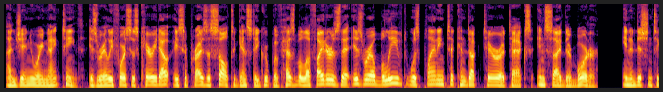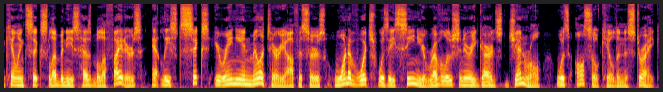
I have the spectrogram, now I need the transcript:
On January 19th, Israeli forces carried out a surprise assault against a group of Hezbollah fighters that Israel believed was planning to conduct terror attacks inside their border. In addition to killing six Lebanese Hezbollah fighters, at least six Iranian military officers, one of which was a senior Revolutionary Guards general, was also killed in the strike.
